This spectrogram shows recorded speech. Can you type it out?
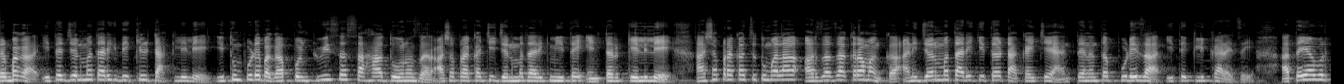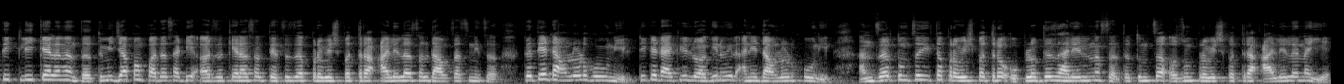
तर बघा इथे जन्मतारीख देखील टाकलेली आहे. इथून पुढे बघा पंचवीस सहा दोन हजार अशा प्रकारची जन्मतारीख मी इथे एंटर केलेली आहे. अशा प्रकारचं तुम्हाला अर्जाचा क्रमांक आणि जन्मतारीख इथं टाकायची आहे आणि त्यानंतर पुढे जा इथे क्लिक करायचं आहे. आता यावरती क्लिक केल्यानंतर तुम्ही ज्या पण पदासाठी अर्ज केला असेल त्याचं जर प्रवेशपत्र आलेलं असेल दाव चाचणीचं तर ते डाउनलोड होऊन येईल. ठीक आहे डायरेक्टली लॉग इन होईल आणि डाउनलोड होऊन येईल. आणि जर तुमचं इथं प्रवेशपत्र उपलब्ध झालेलं नसेल तर तुमचं अजून प्रवेशपत्र आलेलं नाहीये.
